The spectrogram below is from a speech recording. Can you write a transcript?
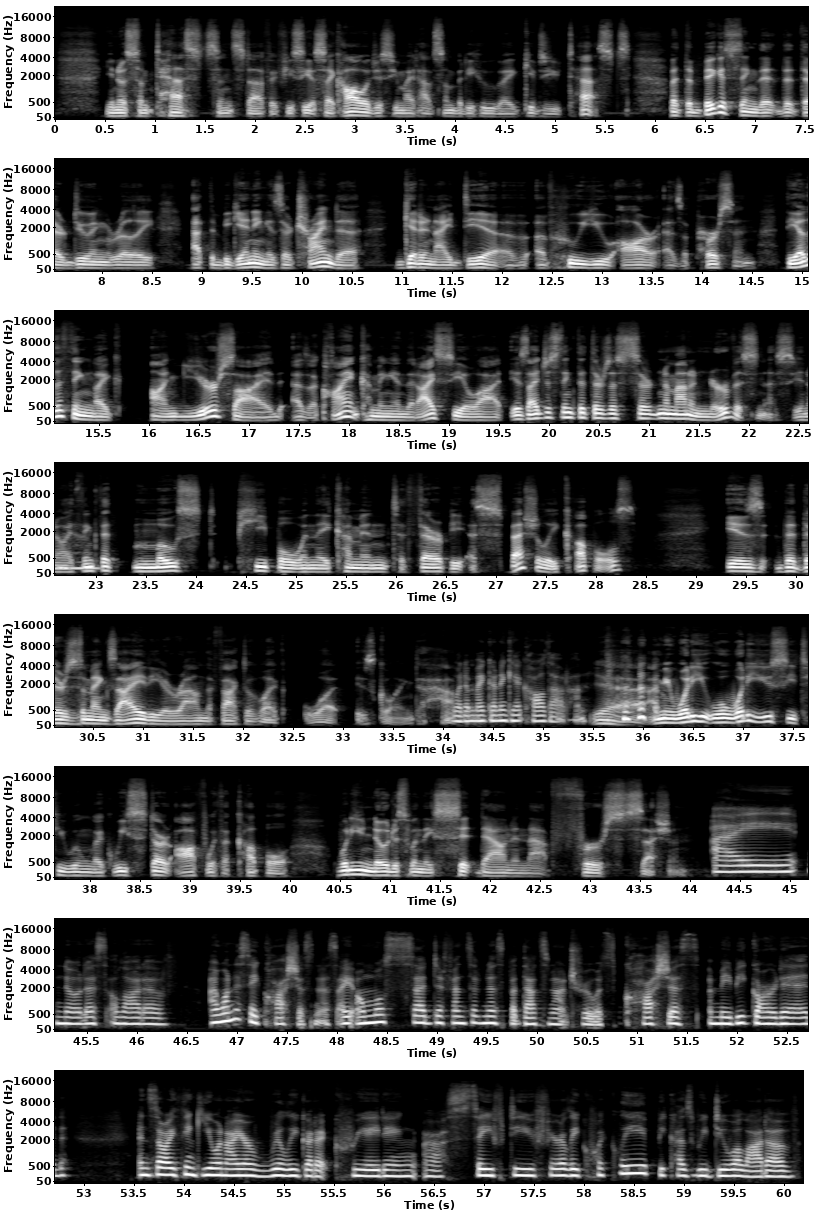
you know some tests and stuff. If you see a psychologist you might have somebody who like gives you tests. But the biggest thing that that they're doing really at the beginning is they're trying to get an idea of of who you are as a person. The other thing like on your side as a client coming in that I see a lot is I just think that there's a certain amount of nervousness. You know, yeah. I think that most people, when they come into therapy, especially couples, is that there's some anxiety around the fact of like, what is going to happen? What am I going to get called out on? yeah. I mean, what do you, well, what do you see to when like we start off with a couple? What do you notice when they sit down in that first session? I notice a lot of, I want to say cautiousness. I almost said defensiveness, but that's not true. It's cautious, maybe guarded. And so I think you and I are really good at creating uh, safety fairly quickly because we do a lot of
